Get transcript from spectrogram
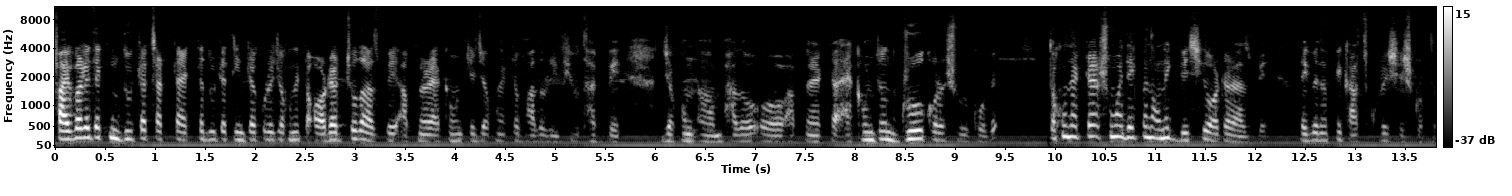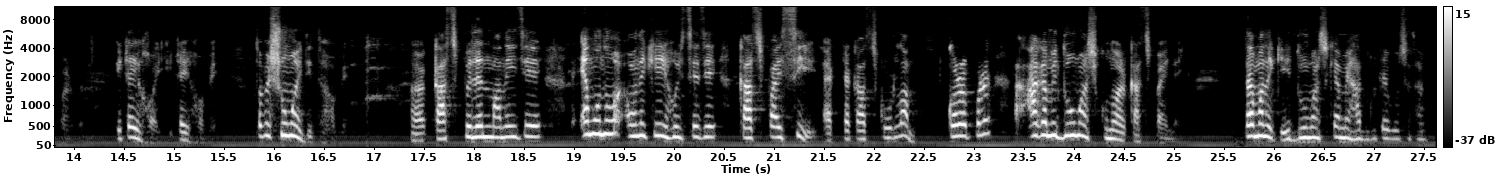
ফাইবারে দেখবেন দুইটা, চারটা, একটা, দুইটা, তিনটা করে যখন একটা অর্ডার চলে আসবে, আপনার অ্যাকাউন্টে যখন একটা ভালো রিভিউ থাকবে, যখন ভালো আপনার একটা অ্যাকাউন্ট যখন গ্রো করা শুরু করবে, তখন একটা সময় দেখবেন অনেক বেশি অর্ডার আসবে। দেখবেন আপনি কাজ করে শেষ করতে পারবেন এটাই হয়, এটাই হবে। তবে সময় দিতে হবে। কাজ পেলেন মানেই যে, এমনও অনেকেই হয়েছে যে, কাজ পাইছি, একটা কাজ করলাম, করার পরে আগামী দু মাস কোনো আর কাজ পাই নাই। তার মানে কি? দুই মাসকে আমি হাত গুটায় বসে থাকব?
